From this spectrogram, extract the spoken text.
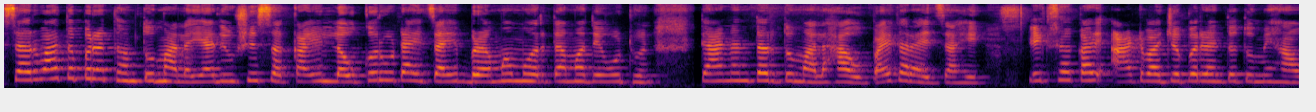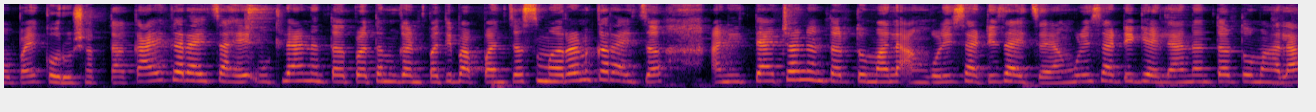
सर्वात प्रथम तुम्हाला या दिवशी सकाळी लवकर उठायचं आहे ब्रह्ममुहूर्तामध्ये उठून त्यानंतर तुम्हाला हा उपाय करायचा आहे. एक सकाळी आठ वाजेपर्यंत तुम्ही हा उपाय करू शकता. काय करायचं आहे? उठल्यानंतर प्रथम गणपती बाप्पांचं स्मरण करायचं आणि त्याच्यानंतर तुम्हाला आंघोळीसाठी जायचं आहे. आंघोळीसाठी गेल्यानंतर तुम्हाला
